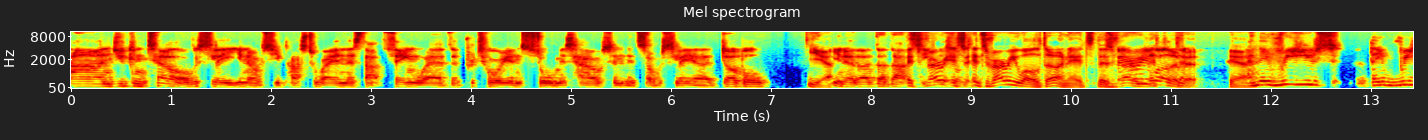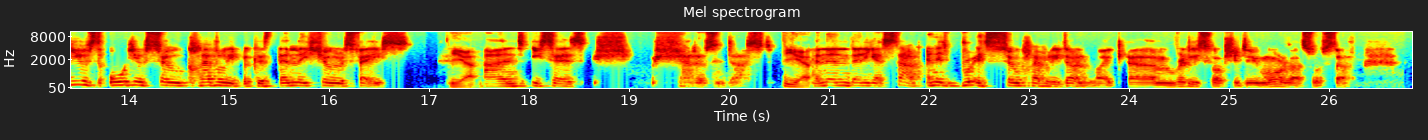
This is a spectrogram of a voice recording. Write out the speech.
And you can tell, obviously, you know, obviously he passed away, and there's that thing where the Praetorian storm his house, and it's obviously a double. yeah, You know, that, that, that it's very it's it's very well done. It's there's very, Very little well of it. Yeah, and they reuse they reuse the audio so cleverly because then they show his face, yeah, and he says shadows and dust. yeah. and then then he gets stabbed and it's it's so cleverly done like um ridley scott should do more of that sort of stuff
